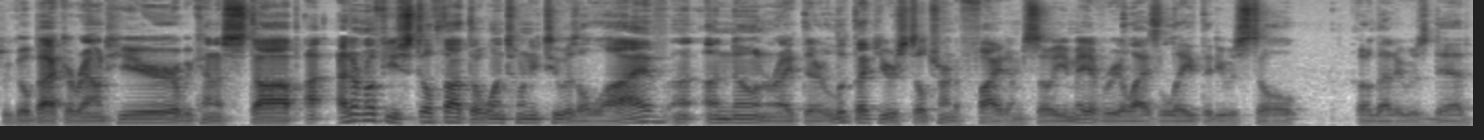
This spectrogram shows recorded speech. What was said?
So we go back around here. We kind of stop. I, I, don't know if you still thought the 122 was alive. Uh, unknown right there. It looked like you were still trying to fight him. So you may have realized late that he was still, or that he was dead.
